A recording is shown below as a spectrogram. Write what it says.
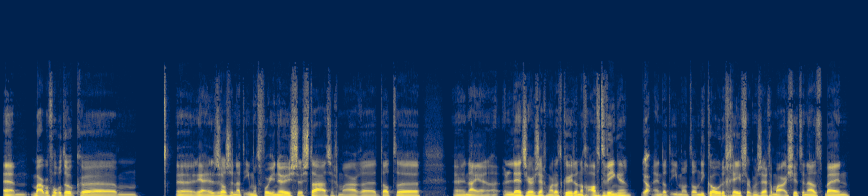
Ja. Um, maar bijvoorbeeld ook, um, uh, ja, dus als er net iemand voor je neus staat, zeg maar, uh, dat, nou ja, een ledger, zeg maar, dat kun je dan nog afdwingen. Ja. En dat iemand dan die code geeft, zou ik maar zeggen. Maar als je het inderdaad bij een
